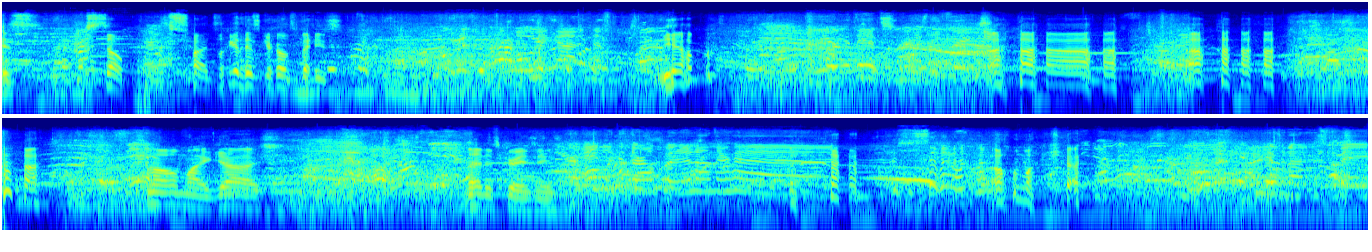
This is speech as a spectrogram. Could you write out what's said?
is soap. Suds. Look at this girl's face. Oh my god, Yep. Look at this. oh my gosh. That is crazy. Oh, look at they're all putting it on their head. Oh my god. he has it on his face.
